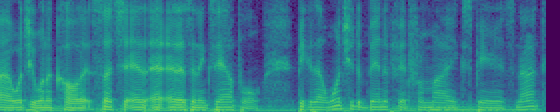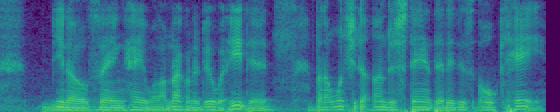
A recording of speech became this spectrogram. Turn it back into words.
uh, what you want to call it, such a, a, as an example, because I want you to benefit from my experience, not you know saying, "Hey, well, I'm not going to do what he did," but I want you to understand that it is okay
